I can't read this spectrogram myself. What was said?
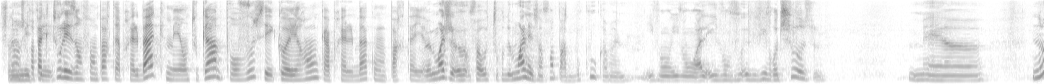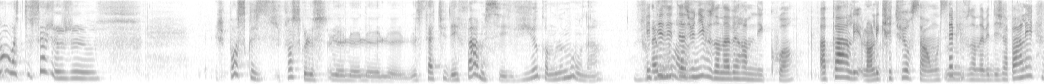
Ça Non, je crois pas que tous les enfants partent après le bac, mais en tout cas pour vous c'est cohérent qu'après le bac on parte ailleurs. Euh, moi, je, enfin, autour de moi, les enfants partent beaucoup quand même. Ils vont, ils vont, aller, ils vont vivre autre chose. Mais euh, non, moi, tout ça, je, je, je pense que, je pense que le, le, le- statut des femmes, c'est vieux comme le monde. hein. Et des Vraiment, hein. États-Unis, vous en avez ramené quoi? À part les... alors l'écriture, ça on le sait, Mm. puis vous en avez déjà parlé, Mm.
